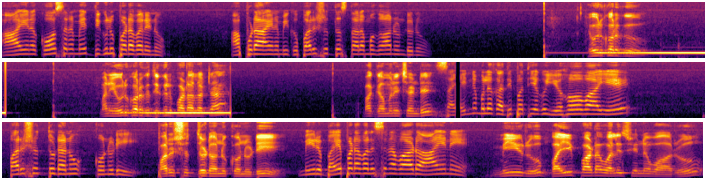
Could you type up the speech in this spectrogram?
ఆయన కోసరమే దిగులు పడవలెను. అప్పుడు ఆయన మీకు పరిశుద్ధ స్థలముగా నుండును. ఎవరి కొరకు? మనం ఎవరి కొరకు దిగులు పడాలట? బాగా గమనించండి. సైన్యములకు అధిపతియగు యెహోవాయే పరిశుద్ధుడను కొనుడి. పరిశుద్ధుడు అనుకొనుడి మీరు భయపడవలసిన వాడు ఆయనే. మీరు భయపడవలసిన వారు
